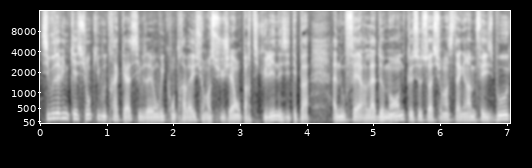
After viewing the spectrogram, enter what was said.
si vous avez une question qui vous tracasse, si vous avez envie qu'on travaille sur un sujet en particulier, n'hésitez pas à nous faire la demande, que ce soit sur Instagram, Facebook,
